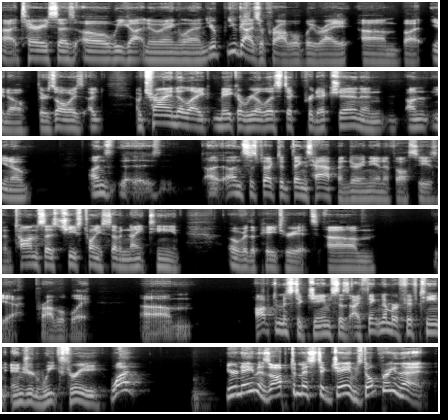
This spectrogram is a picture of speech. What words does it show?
Uh, Terry says, "Oh, we got New England." you you guys are probably right, um, but you know, there's always I, am trying to like make a realistic prediction, and un, you know, un, uh, unsuspected things happen during the NFL season. Tom says Chiefs 27-19 over the Patriots. Um, yeah, probably. Um, optimistic James says, "I think number 15 injured week three. What? Your name is Optimistic James. Don't bring that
